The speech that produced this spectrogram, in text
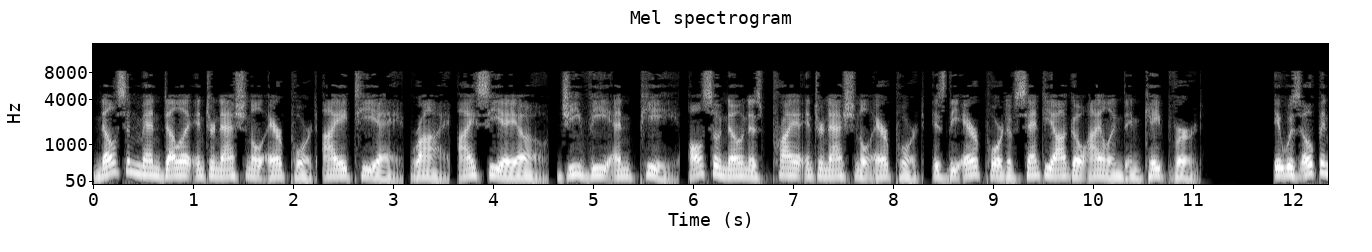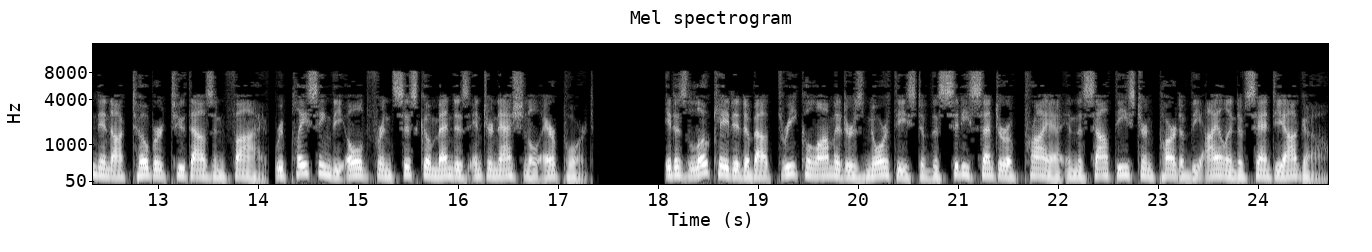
Nelson Mandela International Airport IATA, RAI, ICAO, GVNP, also known as Praia International Airport, is the airport of Santiago Island in Cape Verde. It was opened in October 2005, replacing the old Francisco Mendes International Airport. It is located about 3 km northeast of the city center of Praia in the southeastern part of the island of Santiago.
